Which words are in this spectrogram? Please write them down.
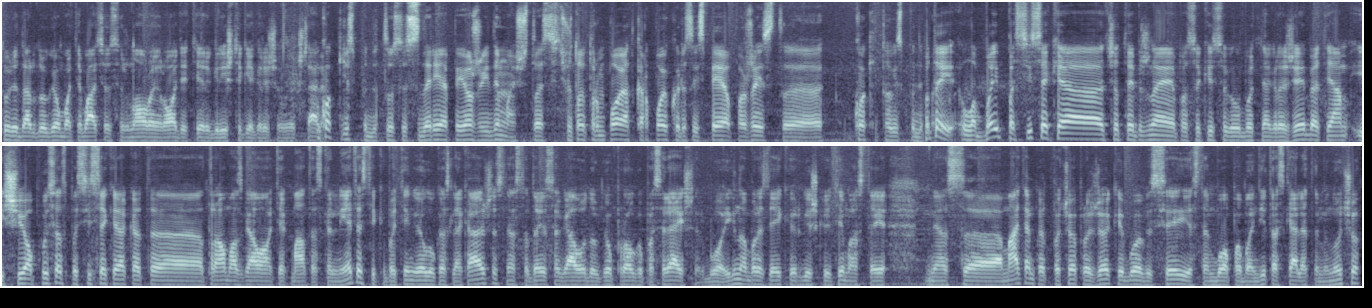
turi dar daugiau motivacijos ir noro įrodyti ir grįžti kiek greičiau į aikštelę. Kokį įspūdį tu susidarė apie jo žaidimą šitos, šitoj trumpoje atkarpoje, kuris įspėjo pažaisti, kokį tau įspūdį? Nu, tai labai pasisekė, čia taip žinai, pasakysiu galbūt negražiai, bet jam iš jo pusės pasisekė, kad uh, traumas gavo tiek Matas Kalnietis, tiek ypatingai Lukas Lekavičius, nes tada jis gavo daugiau progų pasireikšti. Ir buvo Igna Brazdeikio irgi iškritimas, tai nes uh, matėm, kad pačioje pradžioje, kai buvo visi, jis ten buvo pabandytas keletą minučių,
